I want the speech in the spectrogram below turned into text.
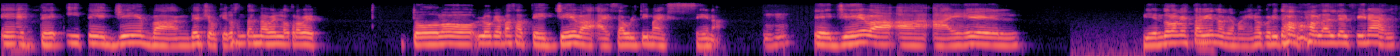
este, y te llevan, de hecho, quiero sentarme a verlo otra vez, todo lo, lo que pasa te lleva a esa última escena, te lleva a, a él, viendo lo que está viendo, que imagino que ahorita vamos a hablar del final,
